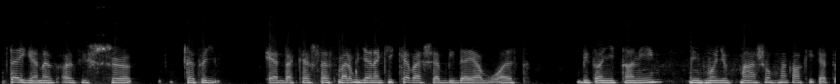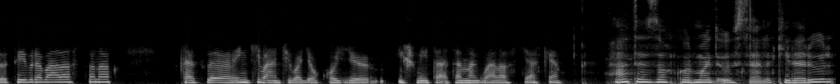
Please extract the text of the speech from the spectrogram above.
De igen, ez az is, tehát hogy érdekes lesz, mert ugye neki kevesebb ideje volt bizonyítani, mint mondjuk másoknak, akiket öt évre választanak. Tehát én kíváncsi vagyok, hogy ismételten megválasztják-e. Hát ez akkor majd ősszel kiderül.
